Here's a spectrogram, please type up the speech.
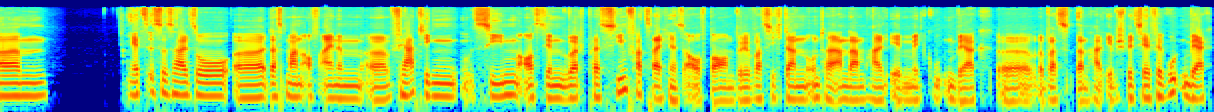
Ähm, jetzt ist es halt so, äh, dass man auf einem äh, fertigen Theme aus dem WordPress-Theme-Verzeichnis aufbauen will, was sich dann unter anderem halt eben mit Gutenberg äh, oder was dann halt eben speziell für Gutenberg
